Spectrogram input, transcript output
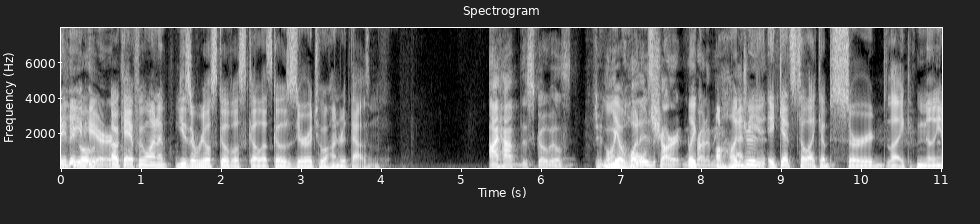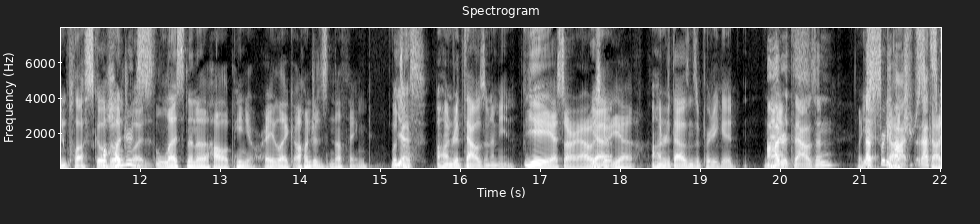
the heat over- here. Okay, if we want to use a real Scoville scale, let's go 0 to 100,000. I have the Scovilles like, yeah. whole What is chart in like front of me. a I hundred? mean, it gets to like absurd, like million plus A Scoville. hundred's but less than a jalapeno, right? Like a hundred's nothing. what's yes. a 100,000, I mean. Yeah, yeah, yeah. Sorry, I was Yeah. yeah. Go, yeah. 100,000 is a pretty good. A hundred thousand? Like That's pretty Scotch- hot. That's Scotch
